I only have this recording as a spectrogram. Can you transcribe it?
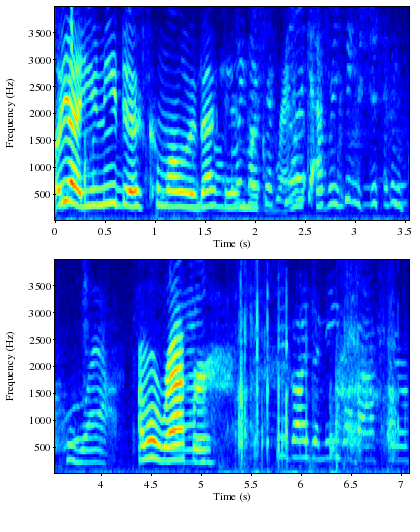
Oh yeah, you need to come all the way back Oh here. my gosh, I feel like everything's just gonna collapse. I'm a rapper. Here, guys, I need to go back here.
